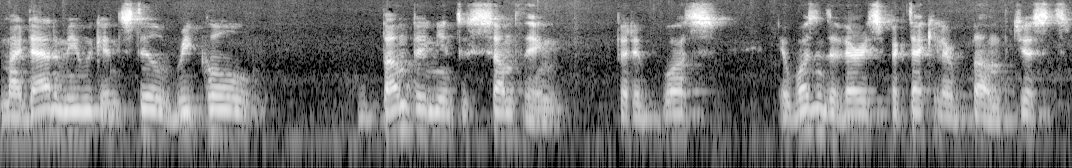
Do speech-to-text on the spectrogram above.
My dad and me, we can still recall bumping into something, but it was it wasn't a very spectacular bump. Just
